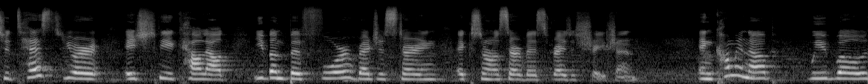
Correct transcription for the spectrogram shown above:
to test your HTTP callout even before registering external service registration. And coming up, we will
